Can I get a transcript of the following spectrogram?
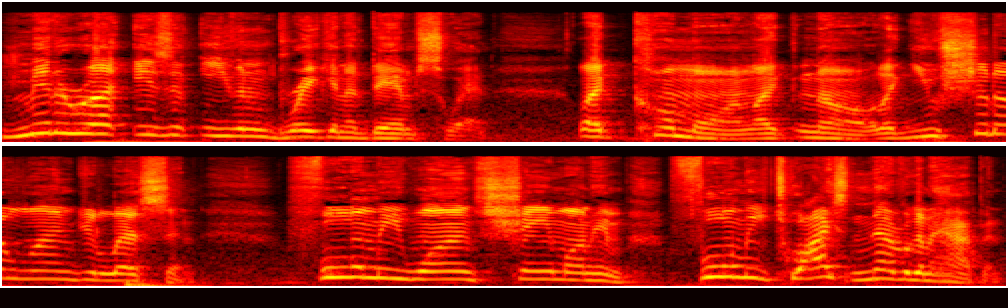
Midora isn't even breaking a damn sweat. Like, come on, like, no, like you should have learned your lesson. Fool me once, shame on him. Fool me twice, never gonna happen.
